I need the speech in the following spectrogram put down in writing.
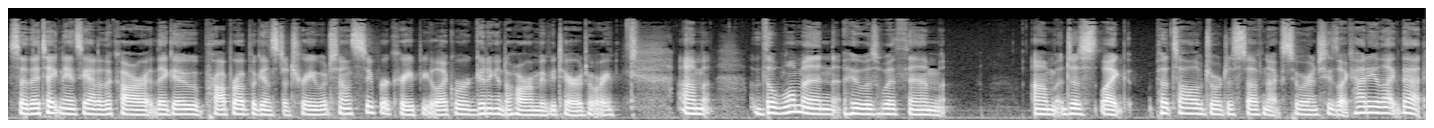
So they take Nancy out of the car. They go prop her up against a tree, which sounds super creepy, like we're getting into horror movie territory. Um, the woman who was with them um, just like puts all of George's stuff next to her and she's like, How do you like that?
